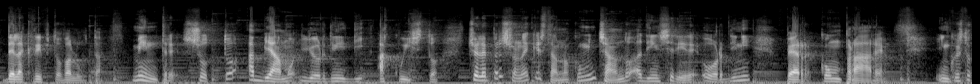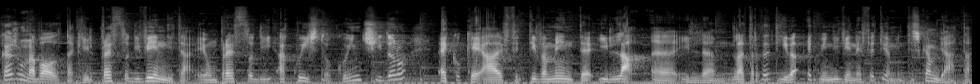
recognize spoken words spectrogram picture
della criptovaluta, mentre sotto abbiamo gli ordini di acquisto, cioè le persone che stanno cominciando ad inserire ordini per comprare. In questo caso una volta che il prezzo di vendita e un prezzo di acquisto coincidono, ecco che ha effettivamente il là eh, il, la trattativa e quindi viene effettivamente scambiata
